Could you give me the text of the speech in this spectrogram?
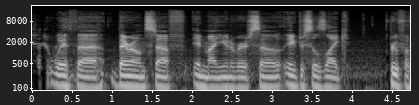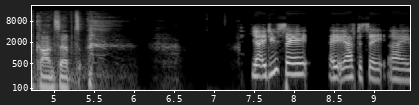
with uh, their own stuff in my universe. So Yggdrasil's like proof of concept. Yeah, I do say I have to say I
